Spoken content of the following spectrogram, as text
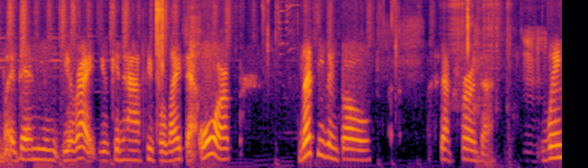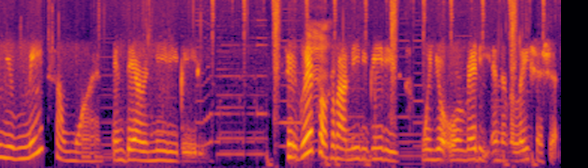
But then you, you're right. You can have people like that, or let's even go a step further. When you meet someone and they're a needy beady. See, we're talking about needy beaties when you're already in a relationship.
